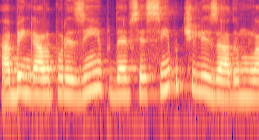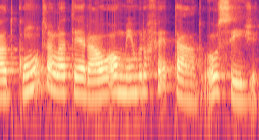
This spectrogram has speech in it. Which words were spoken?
A bengala, por exemplo, deve ser sempre utilizada no lado contralateral ao membro afetado, ou seja,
